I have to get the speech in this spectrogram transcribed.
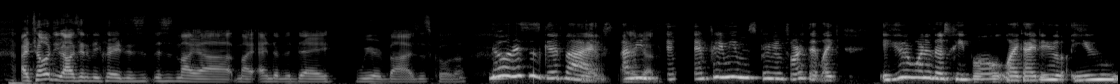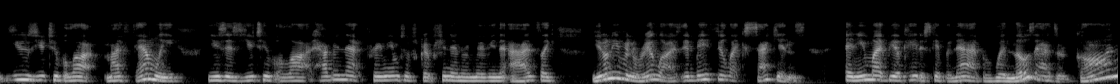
I told you I was gonna be crazy. This is, this is my uh my end of the day weird vibes. It's cool though. No, this is good vibes. Yeah, I mean, and, and premium's premium's worth it. Like, if you're one of those people like I do, you use YouTube a lot. My family uses YouTube a lot. Having that premium subscription and removing the ads, like you don't even realize. It may feel like seconds, and you might be okay to skip an ad, but when those ads are gone,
